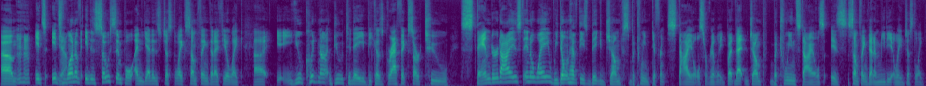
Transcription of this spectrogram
um Mhm. it's it's Yeah. one of it is so simple and yet it's just like something that i feel like uh you could not do today because graphics are too standardized in a way we don't have these big jumps between different styles really but that jump between styles is something that immediately just like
